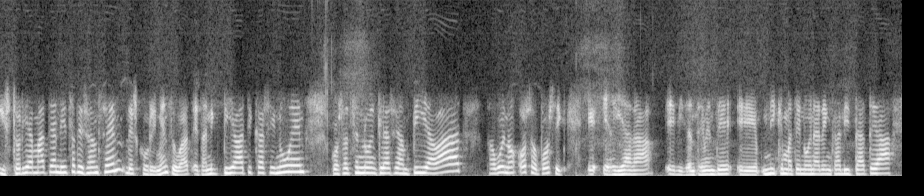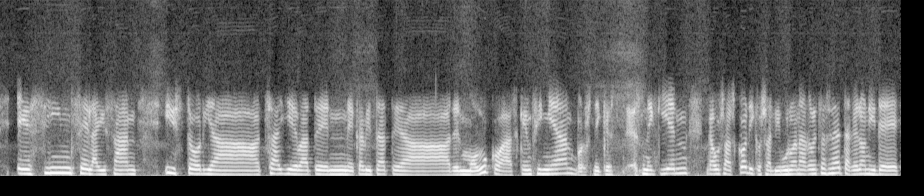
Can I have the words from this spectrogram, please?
historia ematean ditzat izan zen, deskubrimentu bat, eta nik pila bat ikasi nuen, gozatzen nuen klasean pila bat, eta bueno, oso posik. E, egia da, evidentemente, e, nik ematen nuenaren kalitatea ezin zela izan historia txaile baten kalitatearen moduko, azken finean, bos, nik ez, ez nekien gauza askorik, oza, liburuan agertzen eta gero nire,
